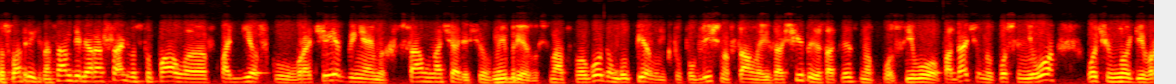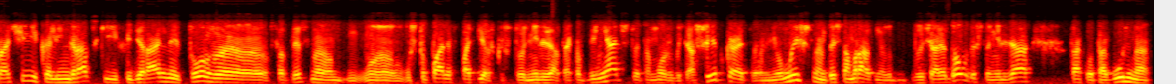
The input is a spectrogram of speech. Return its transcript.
Ну, смотрите, на самом деле Рошаль выступал э, в поддержку врачей обвиняемых в самом начале, еще в ноябре 2018 года. Он был первым, кто публично встал на их защиту, и, соответственно, с его подачи, но после него очень многие врачи, и калининградские, и федеральные, тоже, соответственно, э, выступали в поддержку, что нельзя так обвинять, что это может быть ошибка, это неумышленно. То есть там разные звучали доводы, что нельзя так вот огульно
